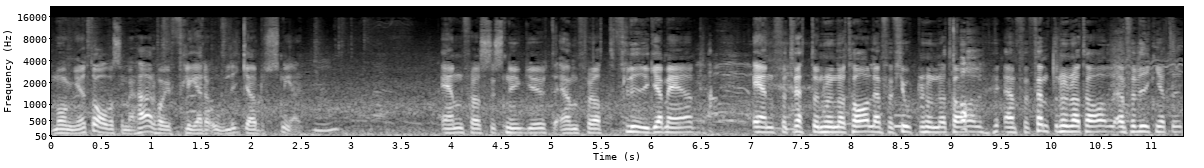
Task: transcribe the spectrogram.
Många av oss som är här har ju flera olika rustningar. En för att se snygg ut, en för att flyga med, en för 1300-tal, en för 1400-tal, en för 1500-tal, en för vikingatid.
